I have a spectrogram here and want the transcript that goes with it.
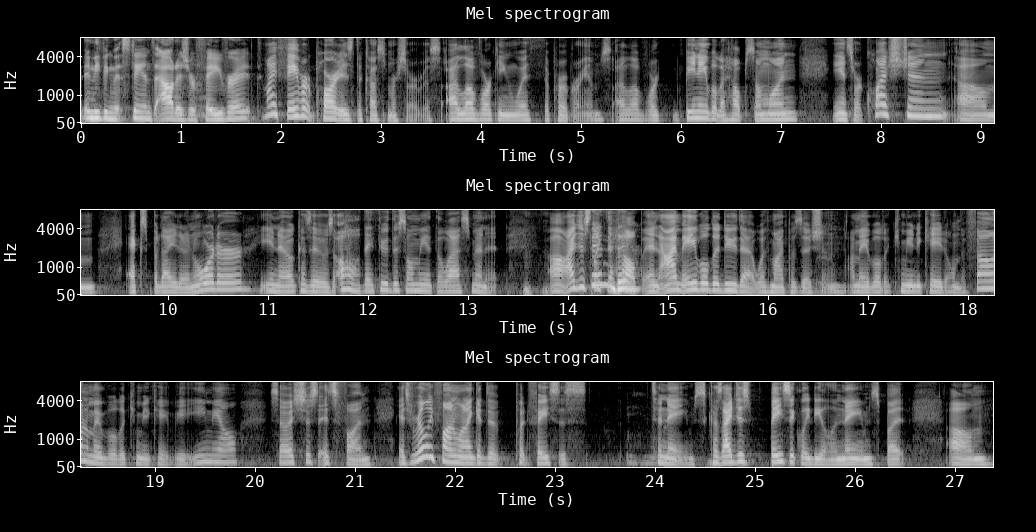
Anything that stands out as your favorite? My favorite part is the customer service. I love working with the programs. I love work, being able to help someone answer a question, um, expedite an order, you know, because it was, oh, they threw this on me at the last minute. Uh, I just like to Been help, and I'm able to do that with my position. I'm able to communicate on the phone, I'm able to communicate via email. So it's just, it's fun. It's really fun when I get to put faces to names, because I just basically deal in names, but um,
